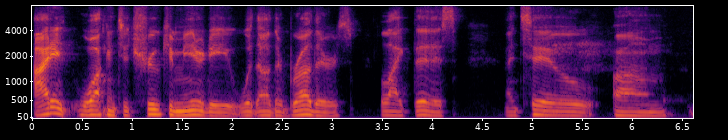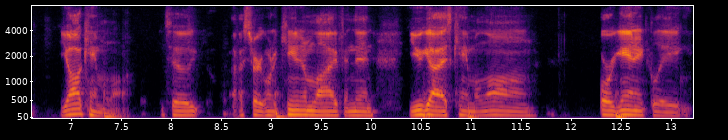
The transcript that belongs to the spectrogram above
i didn't walk into true community with other brothers like this until um, y'all came along until i started going to kingdom life and then you guys came along organically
